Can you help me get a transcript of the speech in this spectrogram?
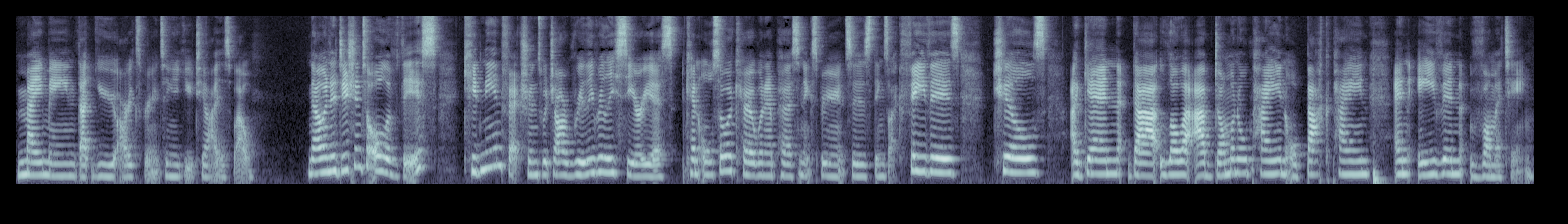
may mean that you are experiencing a UTI as well. Now, in addition to all of this, Kidney infections, which are really, really serious, can also occur when a person experiences things like fevers, chills, again, that lower abdominal pain or back pain, and even vomiting.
